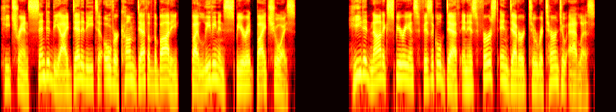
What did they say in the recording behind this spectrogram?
he transcended the identity to overcome death of the body by living in spirit by choice. He did not experience physical death in his first endeavor to return to Atlas.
